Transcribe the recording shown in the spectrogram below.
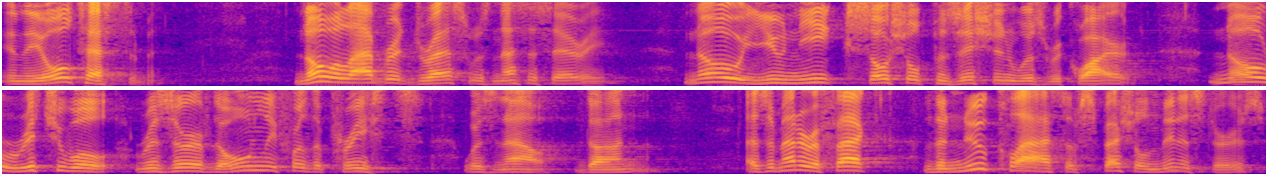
in the Old Testament. No elaborate dress was necessary. No unique social position was required. No ritual reserved only for the priests was now done. As a matter of fact, the new class of special ministers,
